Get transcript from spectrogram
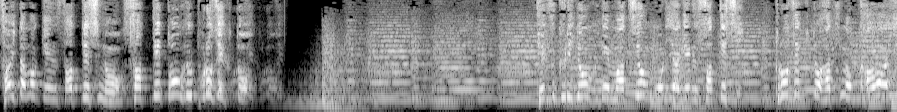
埼玉県幸手市の幸手豆腐プロジェクト。手作り豆腐で街を盛り上げる幸手市。プロジェクト初の可愛いい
